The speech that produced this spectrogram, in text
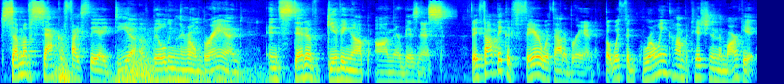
Some have sacrificed the idea of building their own brand instead of giving up on their business. They thought they could fare without a brand, but with the growing competition in the market,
